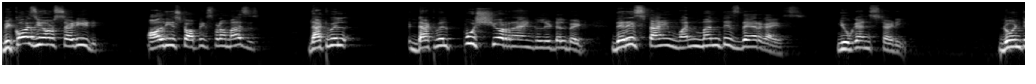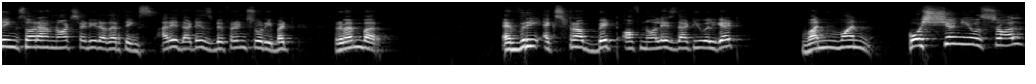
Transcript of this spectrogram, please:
Because you have studied all these topics from us, that will that will push your rank a little bit. There is time, one month is there guys. You can study. Don't think, sir, I have not studied other things. Are that is different story. But Remember, every extra bit of knowledge that you will get, one one question you solve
